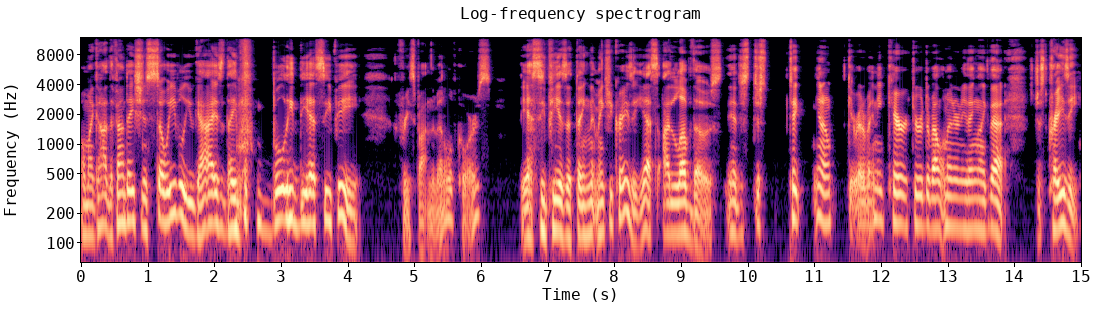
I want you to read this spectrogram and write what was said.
Oh my god, the Foundation is so evil, you guys. They bullied the SCP. Free spot in the middle, of course. The SCP is a thing that makes you crazy. Yes, I love those. Yeah, just just take, you know, get rid of any character development or anything like that. It's just crazy.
